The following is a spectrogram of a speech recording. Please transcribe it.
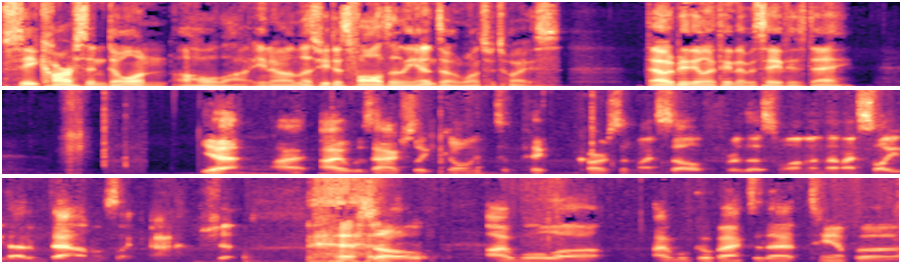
see Carson doing a whole lot, you know, unless he just falls in the end zone once or twice. That would be the only thing that would save his day. Yeah, I I was actually going to pick Carson myself for this one, and then I saw you had him down. I was like, ah, shit. so I will uh, I will go back to that Tampa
